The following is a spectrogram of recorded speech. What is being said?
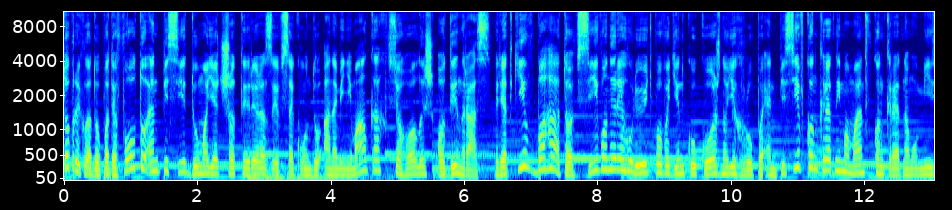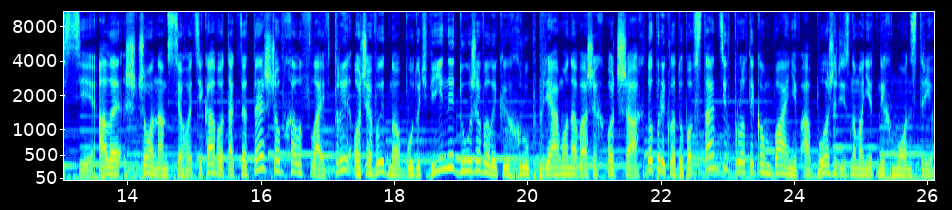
До прикладу, по дефолту NPC думає 4 рази в секунду, а на мінімалках всього лиш один раз. Рядків багато, всі вони регулюють поведінку кожної групи NPC в конкретний момент в конкретному місці. Але що нам з цього цікаво, так це те, що в Half-Life 3 3 очевидно будуть війни дуже великих груп прямо на ваших очах, до прикладу, повстанців проти комбайнів або ж різноманітних монстрів.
